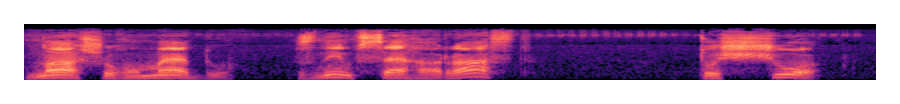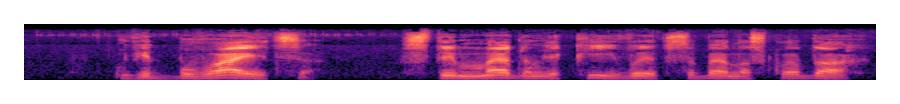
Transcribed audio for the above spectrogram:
нашого меду з ним все гаразд, то що відбувається з тим медом, який ви в себе на складах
